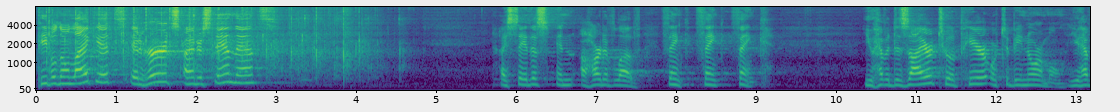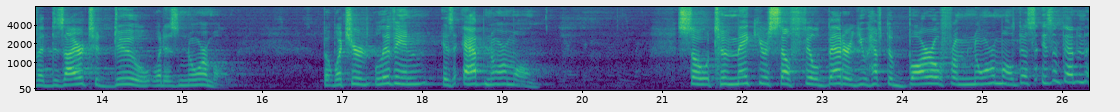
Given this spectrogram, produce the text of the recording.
People don't like it. It hurts. I understand that. I say this in a heart of love think, think, think. You have a desire to appear or to be normal. You have a desire to do what is normal. But what you're living is abnormal. So, to make yourself feel better, you have to borrow from normal. Does, isn't, that an,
